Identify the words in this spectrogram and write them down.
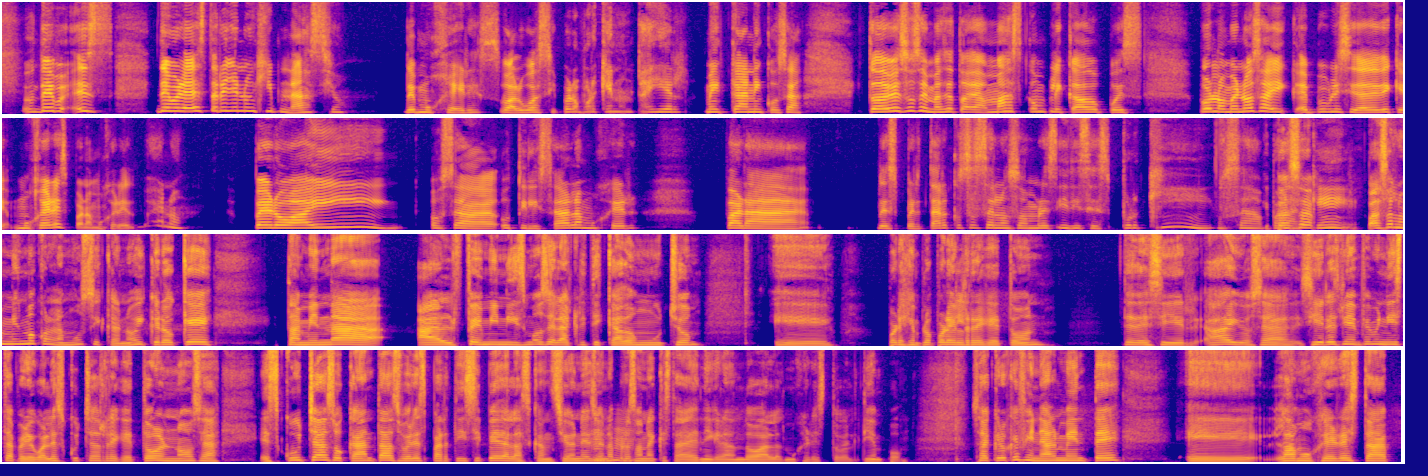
es, debería estar ella en un gimnasio de mujeres o algo así, pero ¿por qué en un taller mecánico? O sea, todo eso se me hace todavía más complicado, pues por lo menos hay, hay publicidad de que mujeres para mujeres, bueno, pero hay, o sea, utilizar a la mujer para despertar cosas en los hombres y dices, ¿por qué? O sea, ¿para pasa, qué? Pasa lo mismo con la música, ¿no? Y creo que también al feminismo se le ha criticado mucho, eh, por ejemplo, por el reggaetón, de decir, ay, o sea, si eres bien feminista, pero igual escuchas reggaetón, ¿no? O sea, escuchas o cantas o eres partícipe de las canciones de una persona que está denigrando a las mujeres todo el tiempo. O sea, creo que finalmente eh, la mujer está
